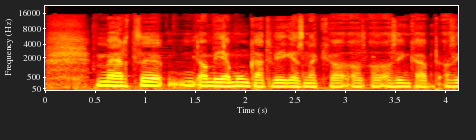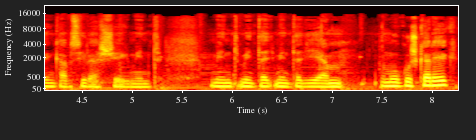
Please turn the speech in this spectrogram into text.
mert amilyen munkát végeznek, az, az, inkább, az inkább szívesség, mint, mint, mint, egy, mint egy ilyen mókuskerék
